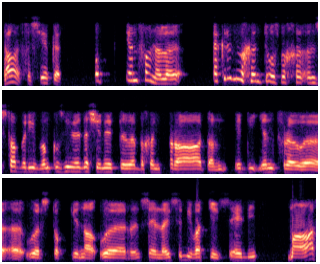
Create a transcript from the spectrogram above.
Ja, verseker. Op een van hulle ek het nog begin toe ons begin instap by die winkels hier, as jy net uh, begin praat, dan het die een vrou 'n uh, uh, oorstokkie na oor en sê luister nie wat jy sê nie. Maar haar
